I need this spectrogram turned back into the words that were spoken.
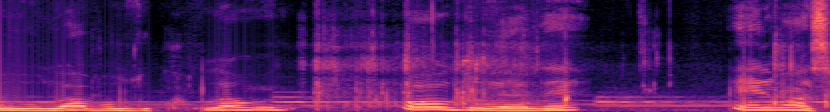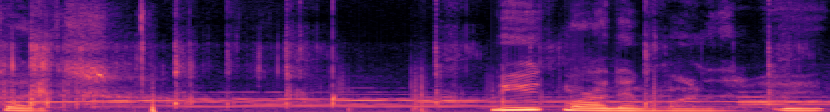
Lav bulduk. Lavın olduğu yerde elmas vardır. Büyük maden vardır. Büyük.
